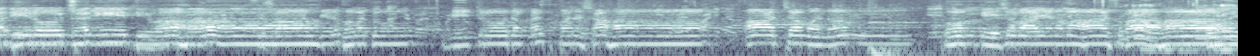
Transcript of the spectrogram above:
अधिरोचने दिवाः। भवतु नेत्रोदकस्पर्शः। आचमनम्। ॐ केशवाय नमः स्वाहा। ॐ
